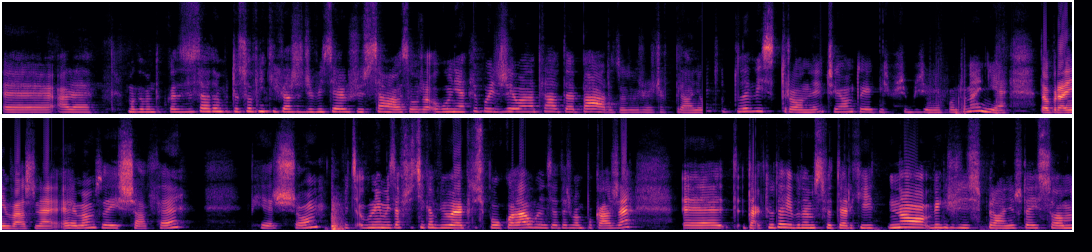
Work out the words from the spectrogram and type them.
Yy, ale mogę wam to pokazać. Zostało tam dosłownie kilka rzeczy, wiecie, już już sama złożę. Ogólnie chcę powiedzieć, że ja mam naprawdę bardzo dużo rzeczy w praniu. Od lewej strony, czy ja mam tu jakieś przybliżenie włączone? Nie. Dobra, nieważne. Yy, mam tutaj szafę pierwszą. Więc ogólnie mnie zawsze ciekawiło, jak ktoś poukładał, więc ja też wam pokażę. E, tak, tutaj będą sweterki. No, większość jest w praniu. Tutaj są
